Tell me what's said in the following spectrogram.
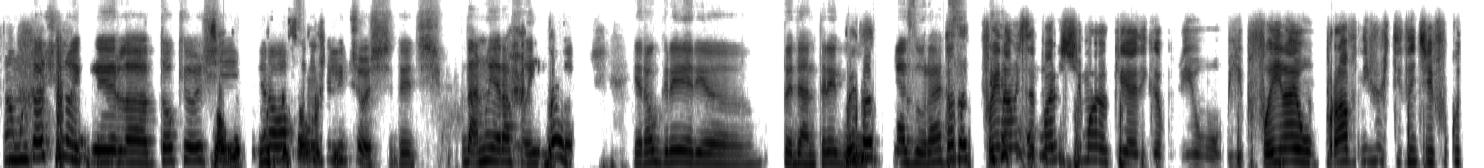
Am mâncat și noi greieri la Tokyo și sau erau absolut delicioși. Deci, da, nu era făină. Da. Erau greieri uh, pe de-a întregul, păi, da, glazurați. Da, da, făina mi se pare și mai ok, adică e, e, făina e un praf, nici nu știi din ce ai făcut,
